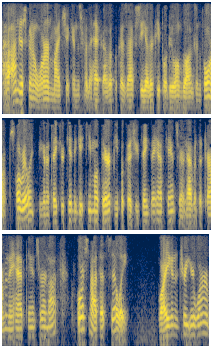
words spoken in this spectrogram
I'm just going to worm my chickens for the heck of it because I see other people do on blogs and forums. Oh, really? You're going to take your kid to get chemotherapy because you think they have cancer and haven't determined they have cancer or not? Of course not. That's silly. Why are you going to treat your worm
